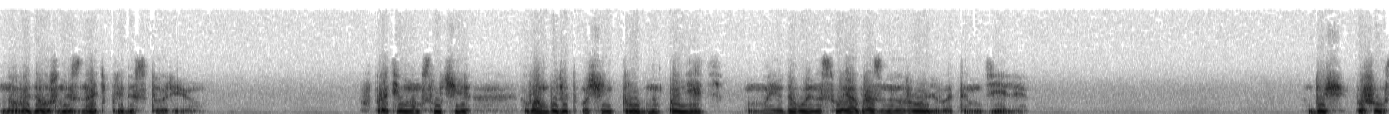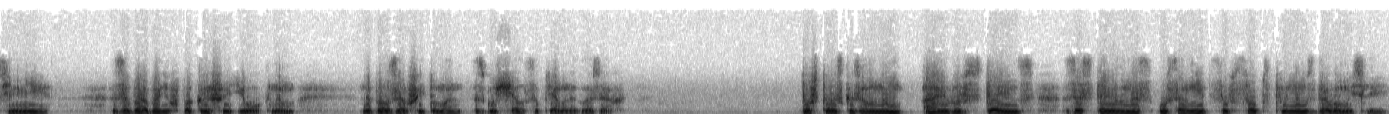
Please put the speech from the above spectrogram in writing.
Но вы должны знать предысторию. В противном случае вам будет очень трудно понять мою довольно своеобразную роль в этом деле. Дождь пошел сильнее, забарабанив по крыше и окнам. Наползавший туман сгущался прямо на глазах. То, что рассказал нам Айвор Стейнс, заставило нас усомниться в собственном здравомыслии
